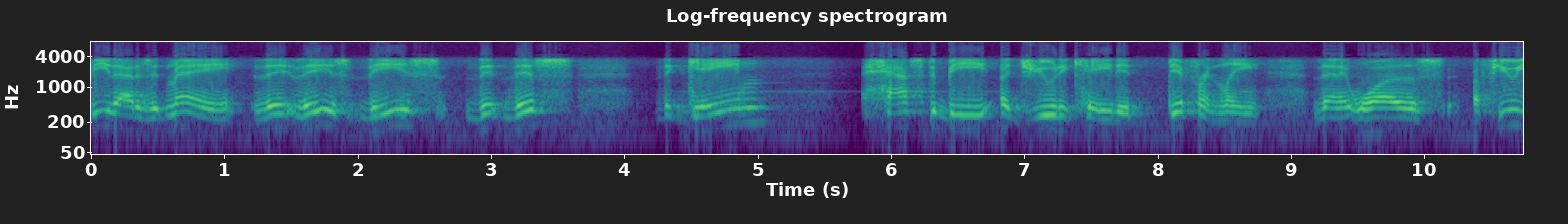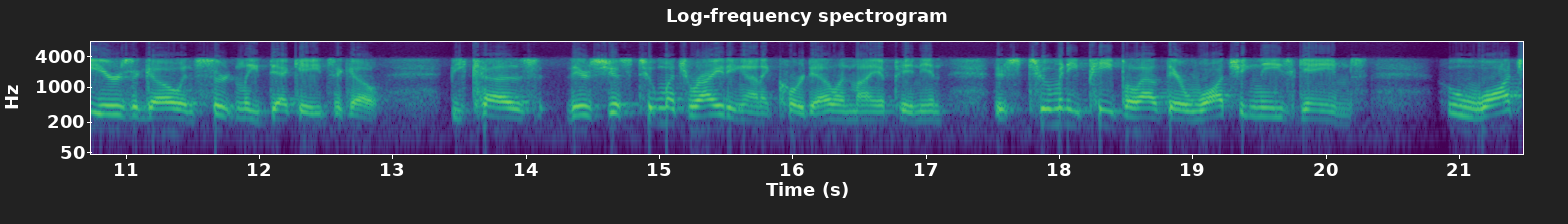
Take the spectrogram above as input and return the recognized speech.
be that as it may, these, these, this the game has to be adjudicated differently than it was a few years ago and certainly decades ago because there's just too much writing on it, Kordell, in my opinion. There's too many people out there watching these games who watch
